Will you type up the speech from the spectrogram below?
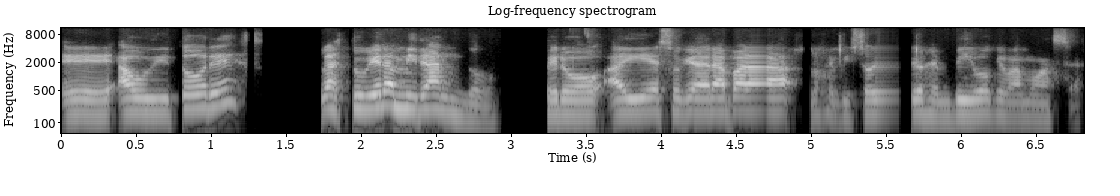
eh, auditores la estuvieran mirando, pero ahí eso quedará para los episodios en vivo que vamos a hacer.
